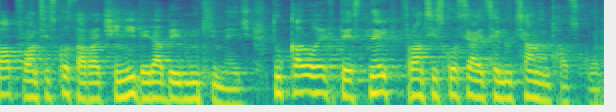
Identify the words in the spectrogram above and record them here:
Պապ Ֆրանցիսկոս առաջինի վերաբերմունքի մեջ։ Դուք կարող եք տեսնել Ֆրանցիսկոսի այցելության ընթացքում։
